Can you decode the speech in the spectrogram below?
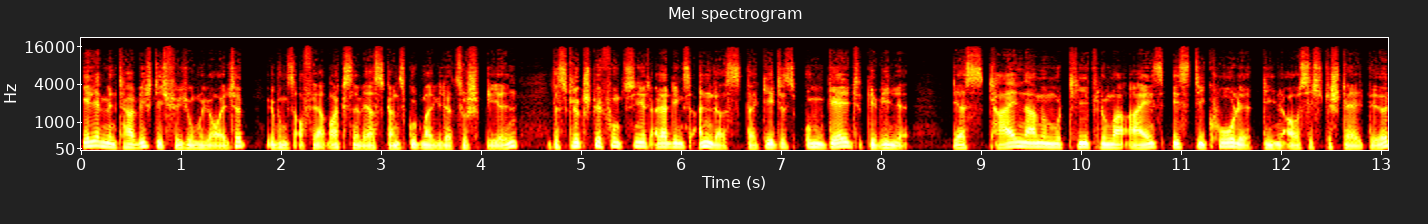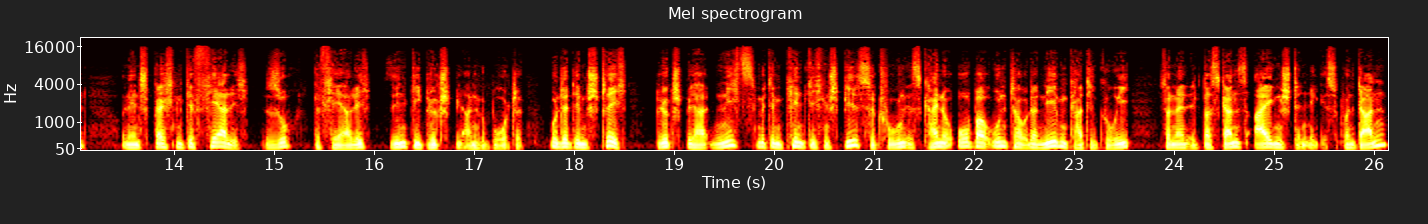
elementar wichtig für junge Leute. Übrigens auch für Erwachsene wäre es ganz gut, mal wieder zu spielen. Das Glücksspiel funktioniert allerdings anders. Da geht es um Geldgewinne. Das Teilnahmemotiv Nummer eins ist die Kohle, die in Aussicht gestellt wird. Und entsprechend gefährlich, suchtgefährlich sind die Glücksspielangebote. Unter dem Strich, Glücksspiel hat nichts mit dem kindlichen Spiel zu tun, ist keine Ober-, Unter- oder Nebenkategorie, sondern etwas ganz Eigenständiges. Und dann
